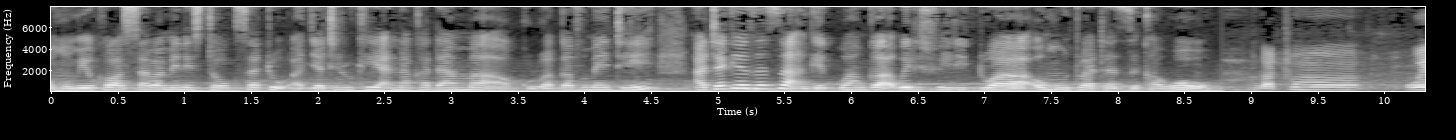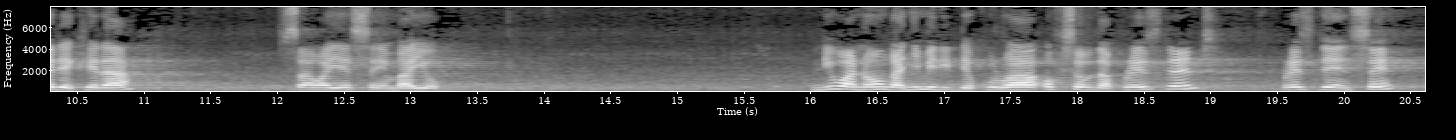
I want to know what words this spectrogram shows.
omumyuka wa ssaabaminisita owokusatu ajatirukiya nakadama ku lwa gavumenti ategeezezza ng'eggwanga bwe lifiiriddwa omuntu atazzikawo. Nga tumuwerekera ssaawa y'esembayo. Ndi wano nga nyimiridde ku lwa office of the president presidency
